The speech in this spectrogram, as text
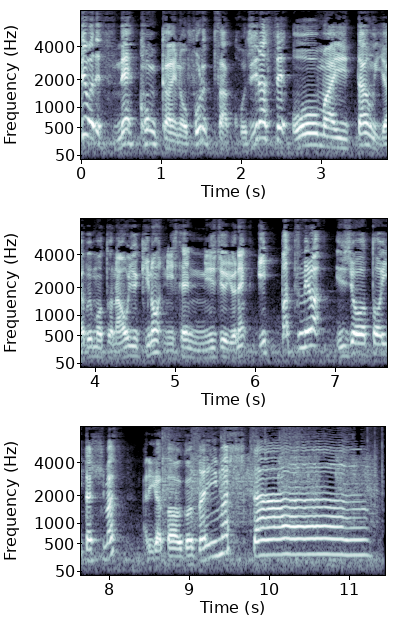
ではですね、今回のフォルツァこじらせオーマイタウン籔本直之の2024年一発目は以上といたします。ありがとうございました。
